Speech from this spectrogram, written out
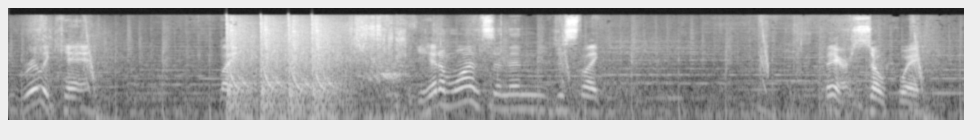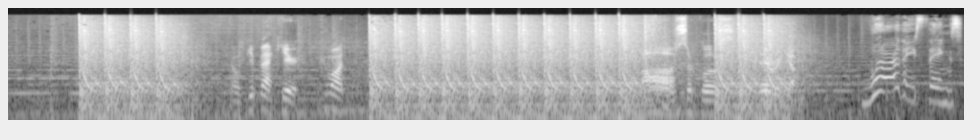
You really can't. Like, you hit them once and then you just like. They are so quick. No, get back here. Come on. Oh, so close. There we go. What are these things?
